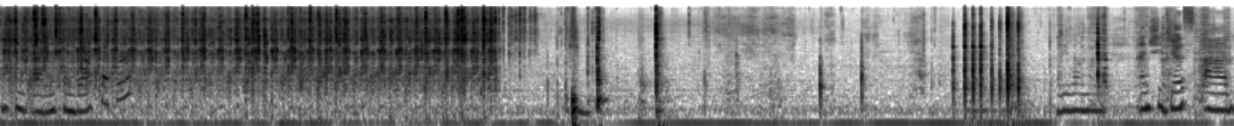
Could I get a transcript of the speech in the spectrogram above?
She's adding some black pepper. Mm-hmm. More. And she just add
